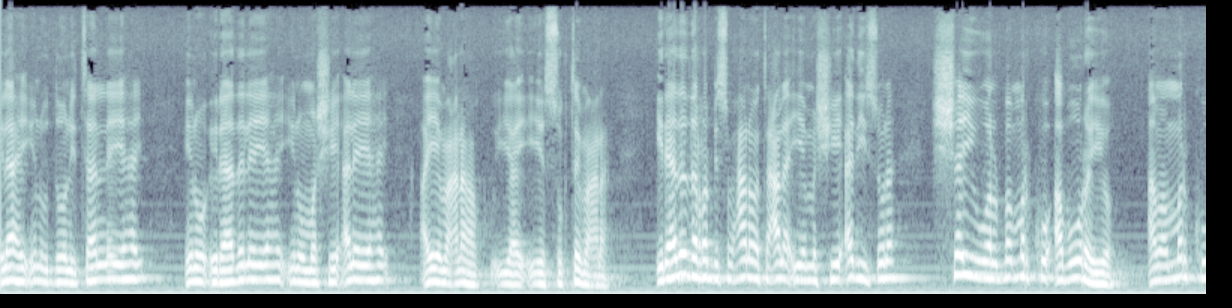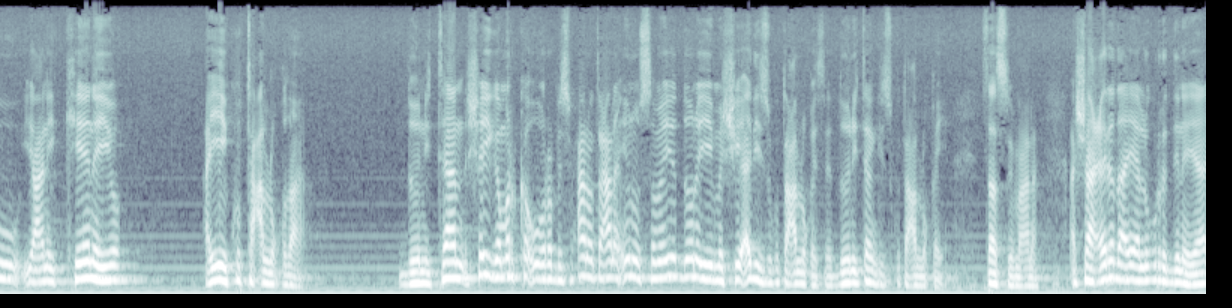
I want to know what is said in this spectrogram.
ilaahay inuu doonitaan leeyahay inuu iraado leeyahay inuu mashiico leeyahay ayay macnaha sugtay macnaha. Iraadada rabbi subxaana wa tacaala iyo mashiicadiisuna shay walba markuu abuurayo ama markuu yacni keenayo ayay ku tacalluqdaa doonitaan shayga marka uu rabbi subxana wa tacala inuu sameeyo doonayay mashiicadiisa ku tacalluqaysa doonitaankiisa ku tacalluqaya. Saas macnaha ashaacirada ayaa lagu radinayaa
